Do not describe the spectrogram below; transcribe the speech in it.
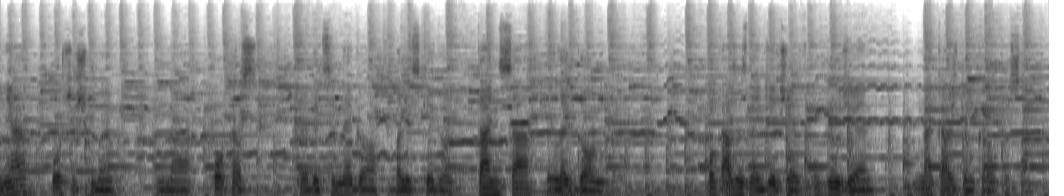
Dnia poszliśmy na pokaz tradycyjnego balijskiego tańca Legong. Pokazy znajdziecie w Ubudzie na każdym kroku są.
